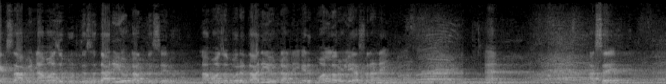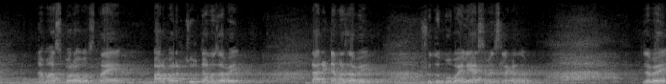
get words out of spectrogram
এক সাহাবি নামাজও পড়তেছে, দাড়িও টানতেছে এরকম। নামাজে পড়ে, দাড়িও টানে। এরকম আল্লাহর ওলি আছে না নাই? হ্যাঁ? আছে? নামাজ পড়া অবস্থায় বারবার চুলকানো যাবে? দাড়ি টানা যাবে? শুধু মোবাইলে এস এম এস লেখা যাবে। যাবে?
